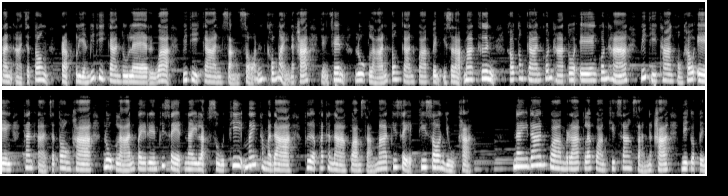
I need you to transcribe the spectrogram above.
ท่านอาจจะต้องปรับเปลี่ยนวิธีการดูแลหรือว่าวิธีการสั่งสอนเขาใหม่นะคะ อย่างเช่น ลูกหลานต้องการความเป็นอิสระมากขึ้น เขาต้องการค้นหาตัวเอง ค้นหาวิถีทางของเขาเอง ท่านอาจจะต้องพาลูกหลานไปเรียนพิเศษในหลักสูตรที่ไม่ธรรมดา เพื่อพัฒนาความสามารถพิเศษที่ซ่อนอยู่ค่ะ ในด้านความรักและความคิดสร้างสรรค์นะคะ นี่ก็เป็น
